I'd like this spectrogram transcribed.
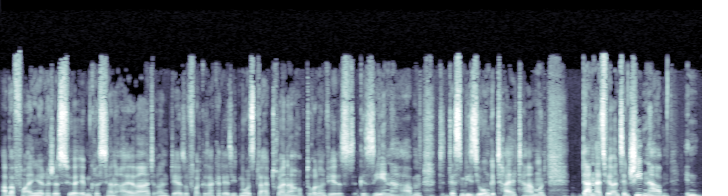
aber vor allem der Regisseur eben Christian Albert und der sofort gesagt hat, er sieht Moritz Bleibtreu in der Hauptrolle und wir das gesehen haben, dessen Vision geteilt haben und dann, als wir uns entschieden haben, in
